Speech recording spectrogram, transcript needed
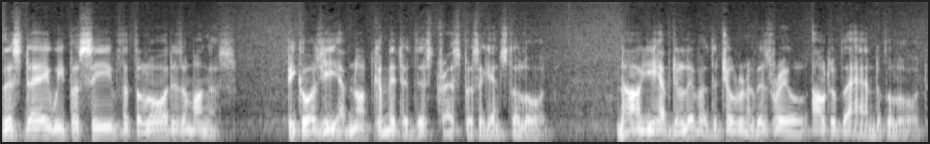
This day we perceive that the Lord is among us, because ye have not committed this trespass against the Lord. Now ye have delivered the children of Israel out of the hand of the Lord.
